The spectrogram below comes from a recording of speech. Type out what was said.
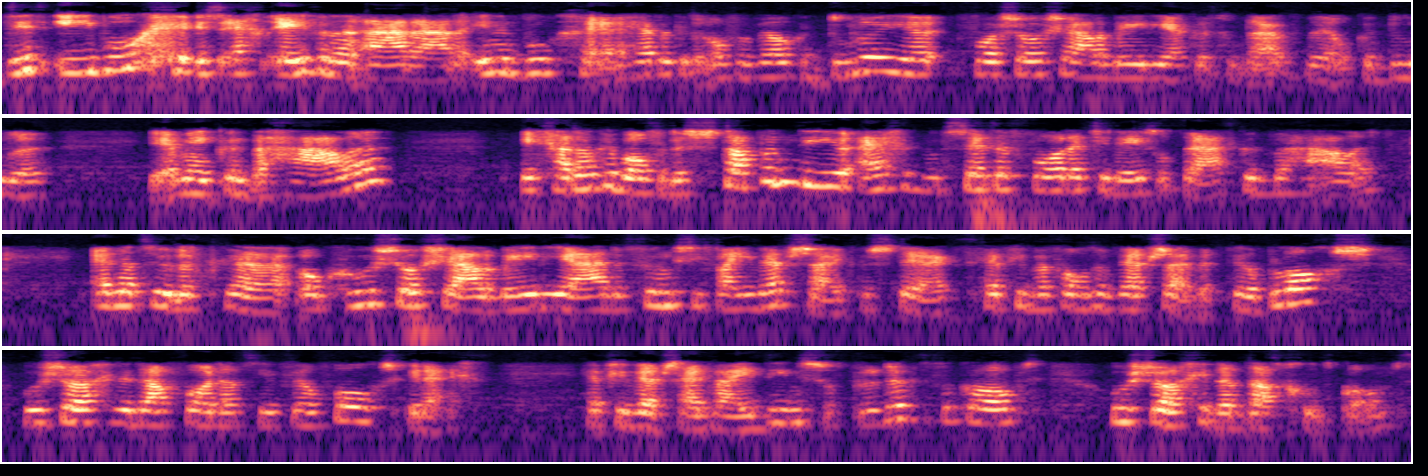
dit e-book is echt even een aanrader. In het boek heb ik het over welke doelen je voor sociale media kunt gebruiken, welke doelen je ermee kunt behalen. Ik ga het ook hebben over de stappen die je eigenlijk moet zetten voordat je resultaat kunt behalen. En natuurlijk uh, ook hoe sociale media de functie van je website versterkt. Heb je bijvoorbeeld een website met veel blogs, hoe zorg je er dan voor dat je veel volgers krijgt? Heb je een website waar je diensten of producten verkoopt, hoe zorg je dat dat goed komt?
